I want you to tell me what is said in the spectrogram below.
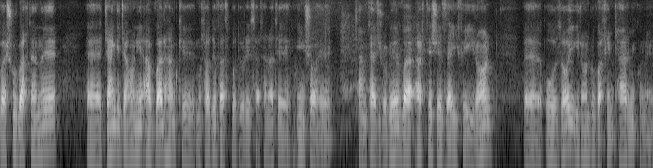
و شوربختانه جنگ جهانی اول هم که مصادف است با دوره سلطنت این شاه کم تجربه و ارتش ضعیف ایران اوضاع ایران رو وخیمتر می‌کنه.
